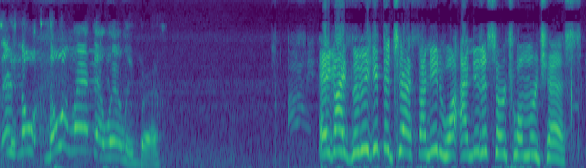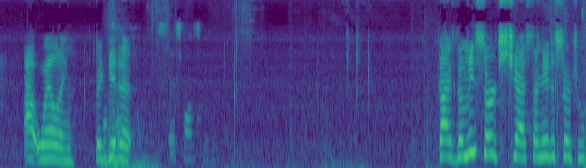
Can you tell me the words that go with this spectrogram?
there's no no one land that Willie, bro. Hey guys, let me get the chest. I need one. I need to search one more chest at Wailing to get it. That's one thing. Guys, let me search chest. I need to search one.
